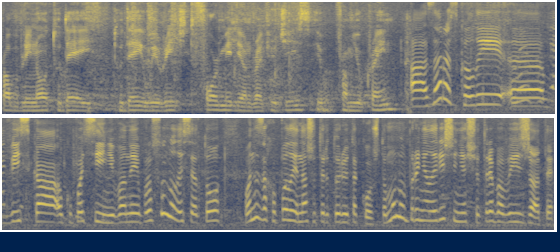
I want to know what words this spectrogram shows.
probably know, today Today we reached 4 million refugees from Ukraine. А зараз, коли е, війська окупаційні вони просунулися, то вони захопили і нашу територію також. Тому ми прийняли рішення, що треба виїжджати.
